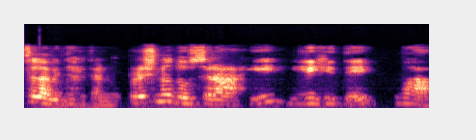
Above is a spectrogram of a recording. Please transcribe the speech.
चला विद्यार्थ्यांनो प्रश्न दुसरा आहे लिहिते व्हा.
